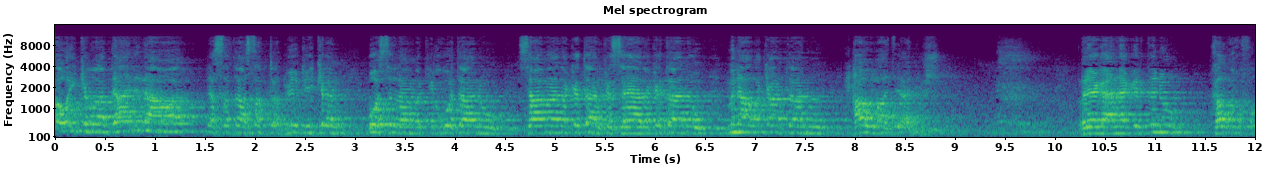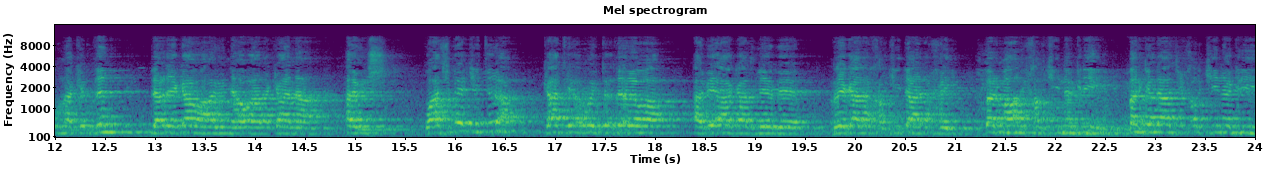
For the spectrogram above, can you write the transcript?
ئەوەی کەوا دانناوە لە سەدا سەد تەتبیقی کەن بۆ سەلامەتی خۆتان و سامانەکەتان کە سەیارەکەتانە و مناڵەکانتان و هاوڵاتیانیش. ڕێگا نەگرتن و خەڵک قفڵ نەکردن لە ڕێگا و هاوین هەوارەکانە ئەویش. واجبێکی ترە کاتێ ئەڕۆیتە دەرەوە ئەبێ ئاگات لێ بێ ڕێگا لە خەڵکی دانەخەی بەر ماڵی خەڵکی نەگری بەر گەراجی خەڵکی نەگری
